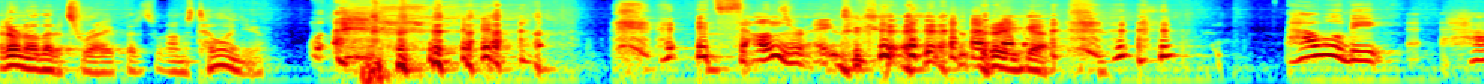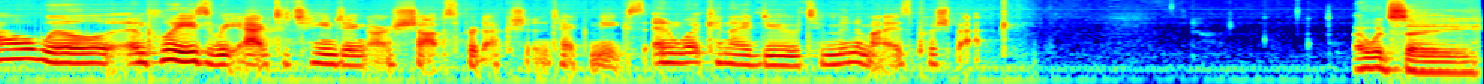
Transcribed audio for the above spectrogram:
I don't know that it's right, but it's what I'm telling you. it sounds right. okay. there you go. How will be how will employees react to changing our shop's production techniques and what can I do to minimize pushback? I would say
